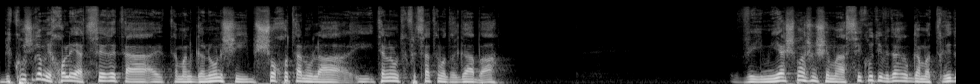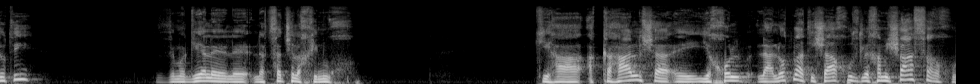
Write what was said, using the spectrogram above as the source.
ביקוש גם יכול לייצר את ה- את המנגנון שימשוך אותנו, ל- ייתן לנו את קפיצת המדרגה הבאה. ואם יש משהו שמעסיק אותי, ודרך אגב גם מטריד אותי, זה מגיע ל- ל- לצד של החינוך. כי הקהל שיכול לעלות מה-9% ל-15%,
